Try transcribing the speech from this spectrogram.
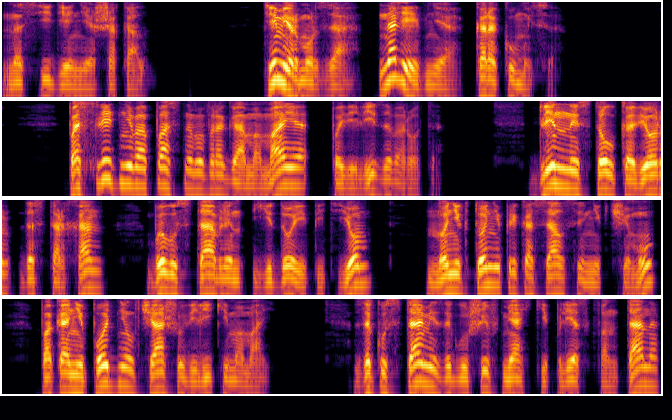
на съедение шакал. Темир-мурза, налей мне кара-кумыса. Последнего опасного врага Мамая повели за ворота. Длинный стол-ковер дастархан был уставлен едой и питьем, но никто не прикасался ни к чему, пока не поднял чашу великий Мамай. За кустами, заглушив мягкий плеск фонтана,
